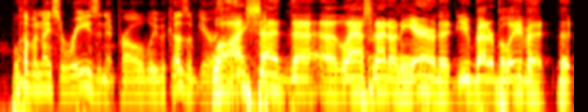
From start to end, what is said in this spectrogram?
will have a nice raise in it probably because of Gerrit. Well, Cole. I said that uh, last night on the air that you better believe it that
